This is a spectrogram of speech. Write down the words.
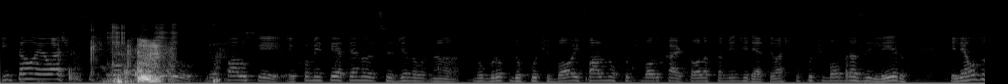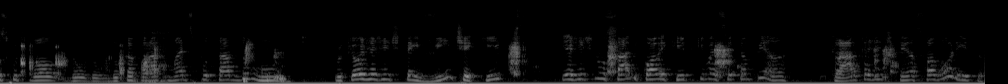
Então eu acho que o futebol brasileiro, eu falo o quê? Eu comentei até no- esses dias no, na- no grupo do futebol e falo no futebol do Cartolas também direto. Eu acho que o futebol brasileiro, ele é um dos futebol do, do, do campeonato mais disputado do mundo. Porque hoje a gente tem 20 equipes e a gente não sabe qual equipe que vai ser campeã. Claro que a gente tem as favoritas,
